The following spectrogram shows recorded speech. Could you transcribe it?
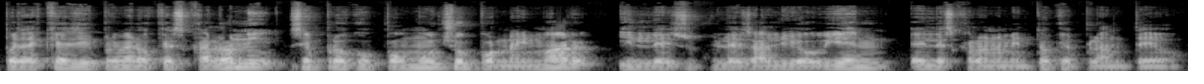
pues hay que decir primero que Scaloni se preocupó mucho por Neymar y le, le salió bien el escalonamiento que planteó.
